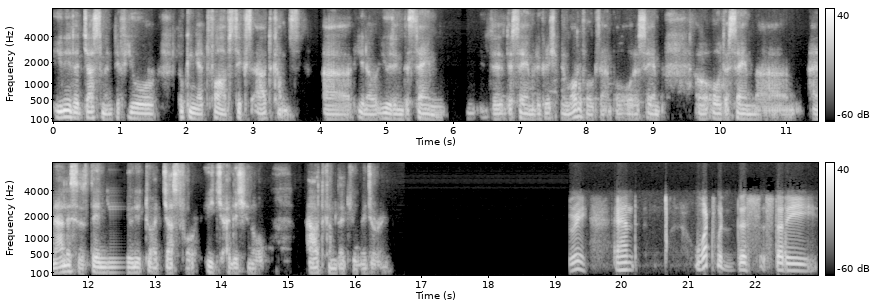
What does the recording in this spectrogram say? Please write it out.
You need adjustment if you're looking at five, six outcomes uh, you know, using the same the, the same regression model, for example, or the same uh, or the same um, analysis, then you, you need to adjust for each additional outcome that you're measuring. Agree. And what would this study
